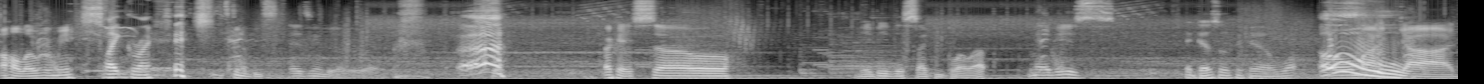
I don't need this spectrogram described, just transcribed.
all over me. Slight grindage. It's gonna be, it's gonna be everywhere. ah! Okay, so maybe this I can blow up. Maybe is. It does look like a wall. Oh, my oh! god!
